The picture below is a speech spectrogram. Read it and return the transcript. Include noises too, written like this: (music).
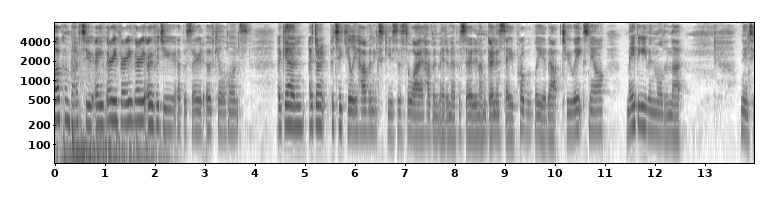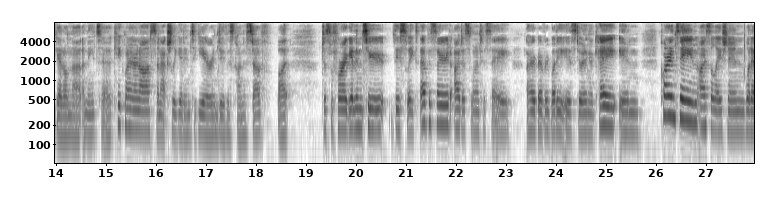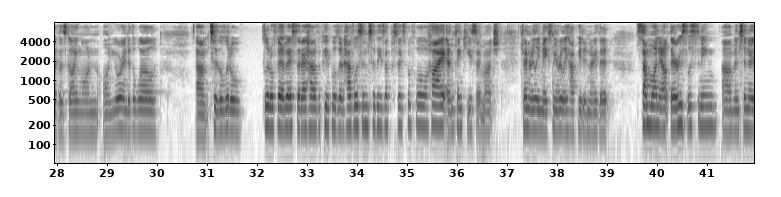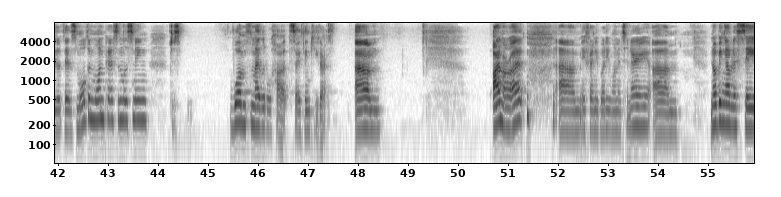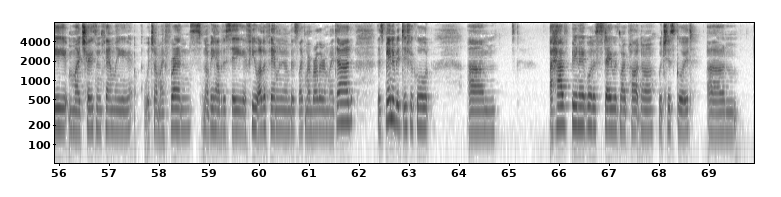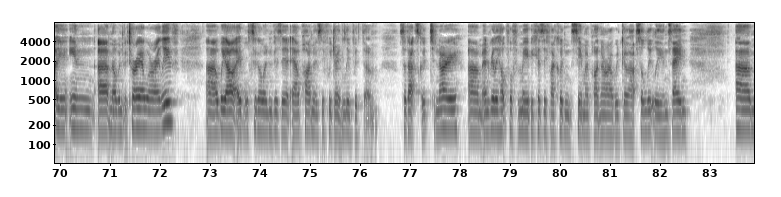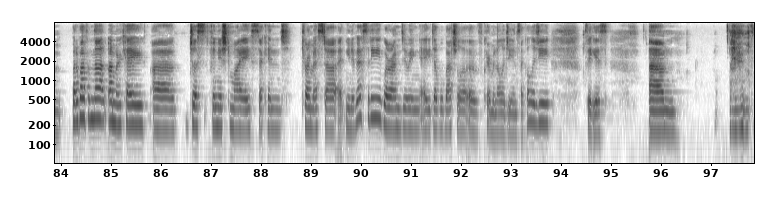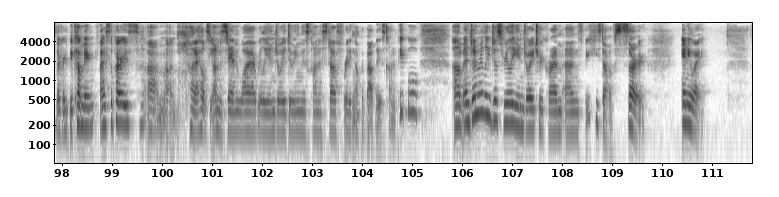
welcome back to a very, very, very overdue episode of Killer Haunts. Again, I don't particularly have an excuse as to why I haven't made an episode, and I'm going to say probably about two weeks now, maybe even more than that. I need to get on that. I need to kick my own ass and actually get into gear and do this kind of stuff. But just before I get into this week's episode, I just wanted to say I hope everybody is doing okay in quarantine, isolation, whatever's going on on your end of the world. Um, to the little little fan base that I have, the people that have listened to these episodes before, hi and thank you so much. Generally makes me really happy to know that someone out there is listening, um, and to know that there's more than one person listening, just warms my little heart. So thank you guys. Um, I'm alright. (laughs) Um, if anybody wanted to know, um, not being able to see my chosen family, which are my friends, not being able to see a few other family members like my brother and my dad, has been a bit difficult. Um, I have been able to stay with my partner, which is good. Um, in uh, Melbourne, Victoria, where I live, uh, we are able to go and visit our partners if we don't live with them. So that's good to know um, and really helpful for me because if I couldn't see my partner, I would go absolutely insane. Um, but apart from that, I'm okay. Uh, just finished my second trimester at university where I'm doing a double bachelor of criminology and psychology. Figures. Um, (laughs) it's very becoming, I suppose. Um, kind of helps you understand why I really enjoy doing this kind of stuff, reading up about these kind of people, um, and generally just really enjoy true crime and spooky stuff. So, anyway,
